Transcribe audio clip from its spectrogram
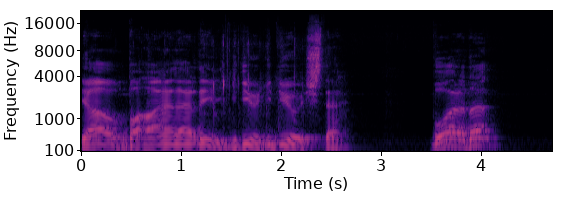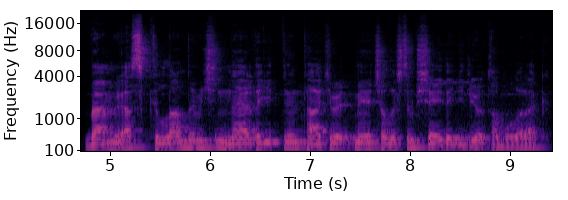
Ya bahaneler değil gidiyor gidiyor işte. Bu arada ben biraz kıllandığım için nerede gittiğini takip etmeye çalıştım. Şeyde gidiyor tam olarak.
